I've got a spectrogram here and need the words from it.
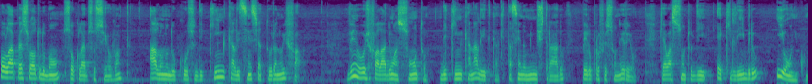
Olá pessoal, tudo bom? Sou Clebson Silva, aluno do curso de Química Licenciatura no IFAL. Venho hoje falar de um assunto de Química Analítica que está sendo ministrado pelo professor Nereu, que é o assunto de equilíbrio iônico.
